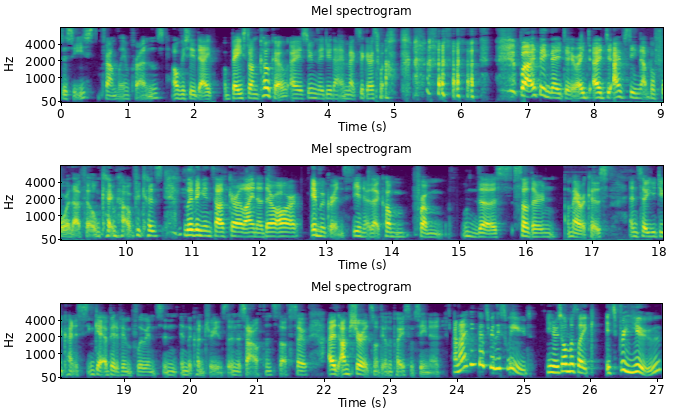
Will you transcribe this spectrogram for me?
deceased family and friends. Obviously, they based on Coco. I assume they do that in Mexico as well. but I think they do. I, I, I've seen that before that film came out because living in South Carolina, there are immigrants, you know, that come from the southern Americas. And so you do kind of get a bit of influence in, in the country, in the South and stuff. So I, I'm sure it's not the only place I've seen it. And I think that's really sweet. You know, it's almost like it's for you.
